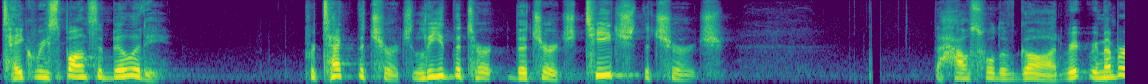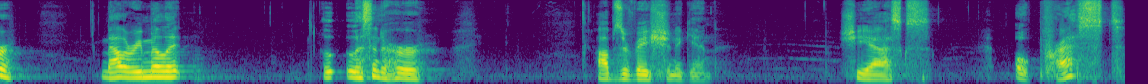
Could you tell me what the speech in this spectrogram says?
take responsibility, protect the church, lead the, ter- the church, teach the church, the household of God. Re- remember Mallory Millett? L- listen to her observation again. She asks, oppressed?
